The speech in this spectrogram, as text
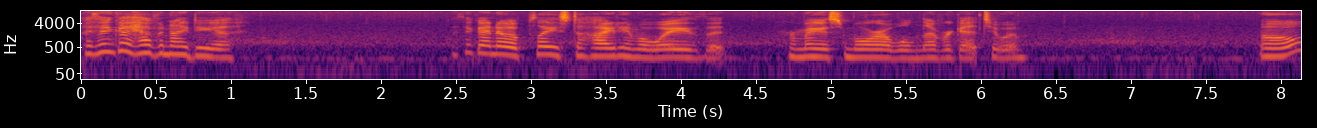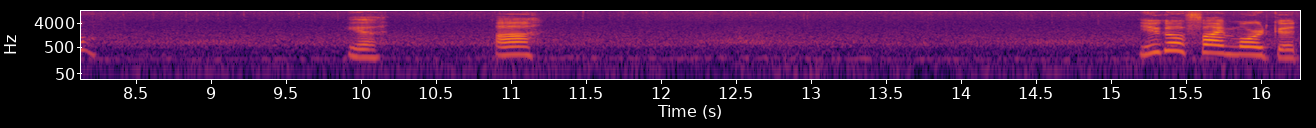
I think I have an idea. I think I know a place to hide him away that Hermaeus Mora will never get to him. Oh? Yeah. Ah. Uh, you go find Mordgood.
